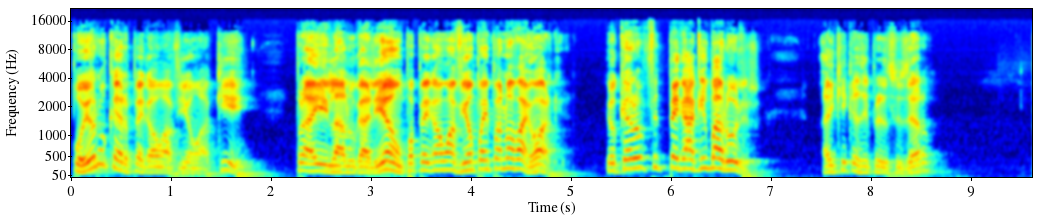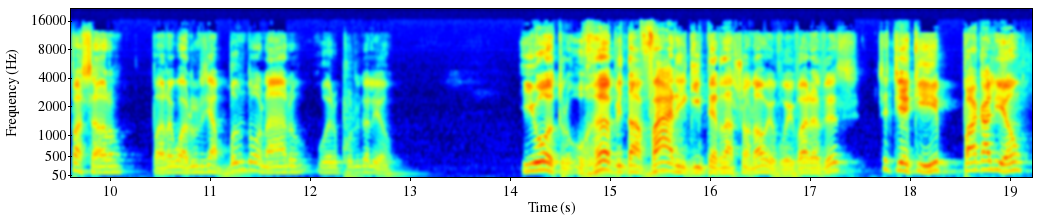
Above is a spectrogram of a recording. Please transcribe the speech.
pô, eu não quero pegar um avião aqui para ir lá no Galeão, para pegar um avião para ir para Nova York. Eu quero pegar aqui em Guarulhos. Aí o que, que as empresas fizeram? Passaram para Guarulhos e abandonaram o aeroporto do Galeão. E outro, o hub da Varig Internacional, eu vou várias vezes, você tinha que ir para Galeão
